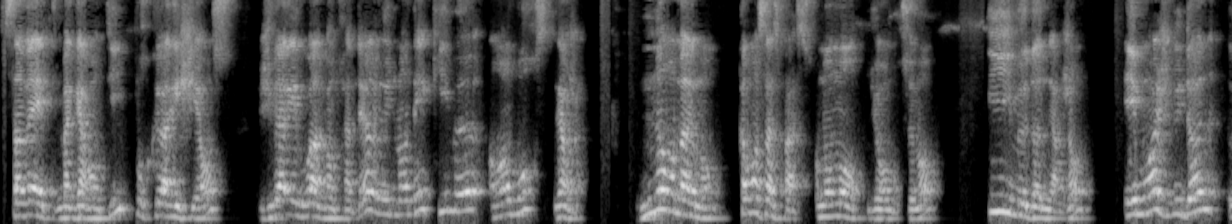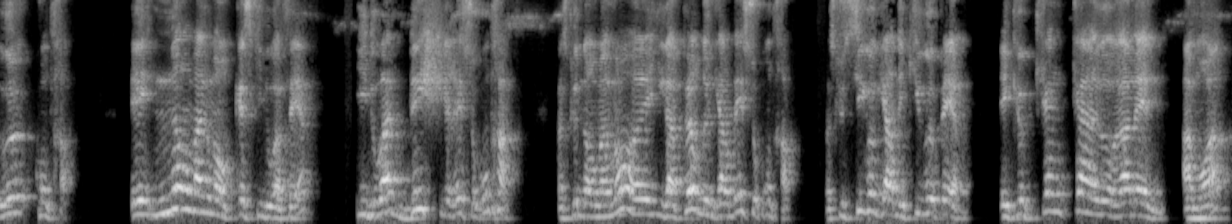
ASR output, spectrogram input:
ça va être ma garantie pour qu'à l'échéance, je vais aller voir l'emprunteur et lui demander qu'il me rembourse l'argent. Normalement, comment ça se passe Au moment du remboursement, il me donne l'argent et moi, je lui donne le contrat. Et normalement, qu'est-ce qu'il doit faire? Il doit déchirer ce contrat. Parce que normalement, hein, il a peur de garder ce contrat. Parce que s'il le garde et qu'il le perd et que quelqu'un le ramène à moi,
